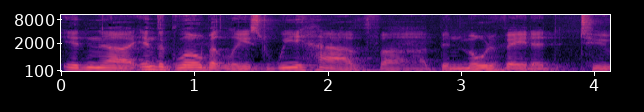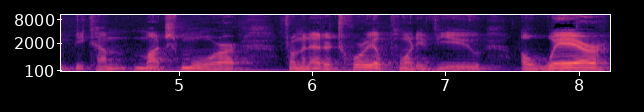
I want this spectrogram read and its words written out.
in, uh, in the Globe at least, we have uh, been motivated to become much more, from an editorial point of view, aware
